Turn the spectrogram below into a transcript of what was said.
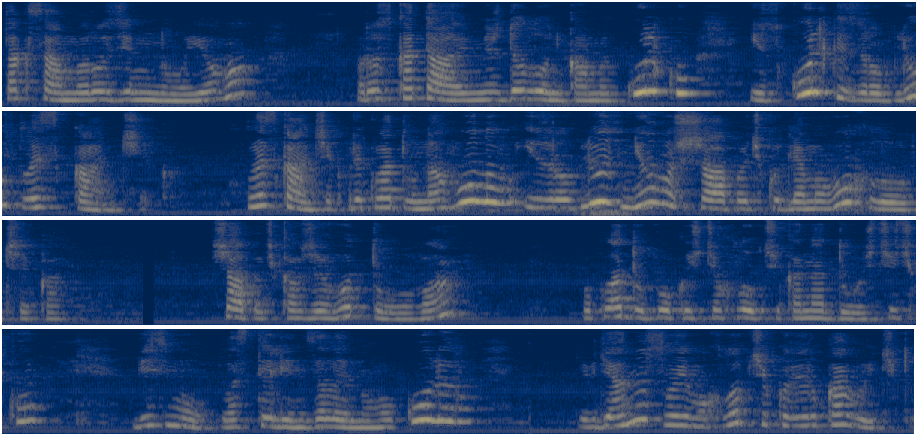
так само розімну його, розкатаю між долоньками кульку і з кульки зроблю плесканчик. Плесканчик прикладу на голову і зроблю з нього шапочку для мого хлопчика. Шапочка вже готова. Покладу поки що хлопчика на дощечку, візьму пластилін зеленого кольору і вдягну своєму хлопчикові рукавички.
